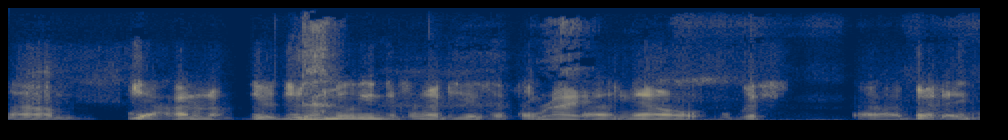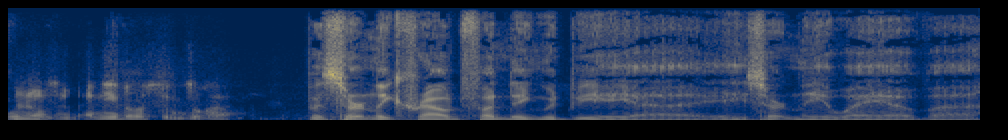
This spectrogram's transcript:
Um, yeah, I don't know. There, there's Yeah. a million different ideas. I think Right. uh, now with, uh, but who knows if any of those things will happen. But certainly, crowdfunding would be a, uh, a certainly a way of uh,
